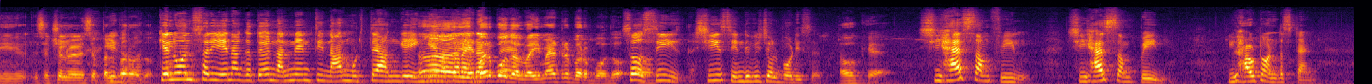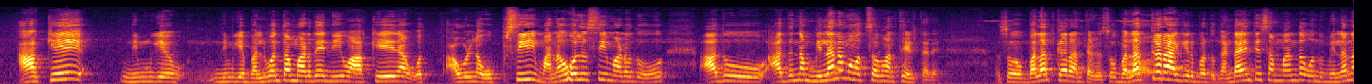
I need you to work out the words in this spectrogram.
ಈ ಸೆಕ್ಷುವಲ್ ರಿಲೇಶನ್ಶಿಪ್ ಅಲ್ಲಿ ಬರೋದು. ಕೆಲವೊಂದ್ ಸರಿ ಏನಾಗುತ್ತೆ ನನ್ನ ಹೆಂಡತಿ ನಾನ್ ಮುಟ್ತೆ ಹಂಗೆ ಹಿಂಗೆ ಬರ್ಬೋದು ಅಲ್ವಾ? ಈ ಮ್ಯಾಟ್ರ್ ಬರ್ಬೋದು. So see she is individual body sir okay she has some feel she has some pain you have to understand ಆಕೆ ನಿಮಗೆ ನಿಮಗೆ ಬಲವಂತ ಮಾಡದೆ ನೀವು ಆಕೆ ಅವಳನ್ನ ಒಪ್ಪಿಸಿ ಮನವೊಲಿಸಿ ಮಾಡೋದು ಅದು ಅದನ್ನು ಮಿಲನ ಮಹೋತ್ಸವ ಅಂತ ಹೇಳ್ತಾರೆ. ಸೊ ಬಲಾತ್ಕಾರ ಅಂತ ಹೇಳಿ. ಸೊ ಬಲಾತ್ಕಾರ ಆಗಿರ್ಬಾರ್ದು. ಗಂಡ ಹೆಂಡತಿ ಸಂಬಂಧ ಒಂದು ಮಿಲನ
